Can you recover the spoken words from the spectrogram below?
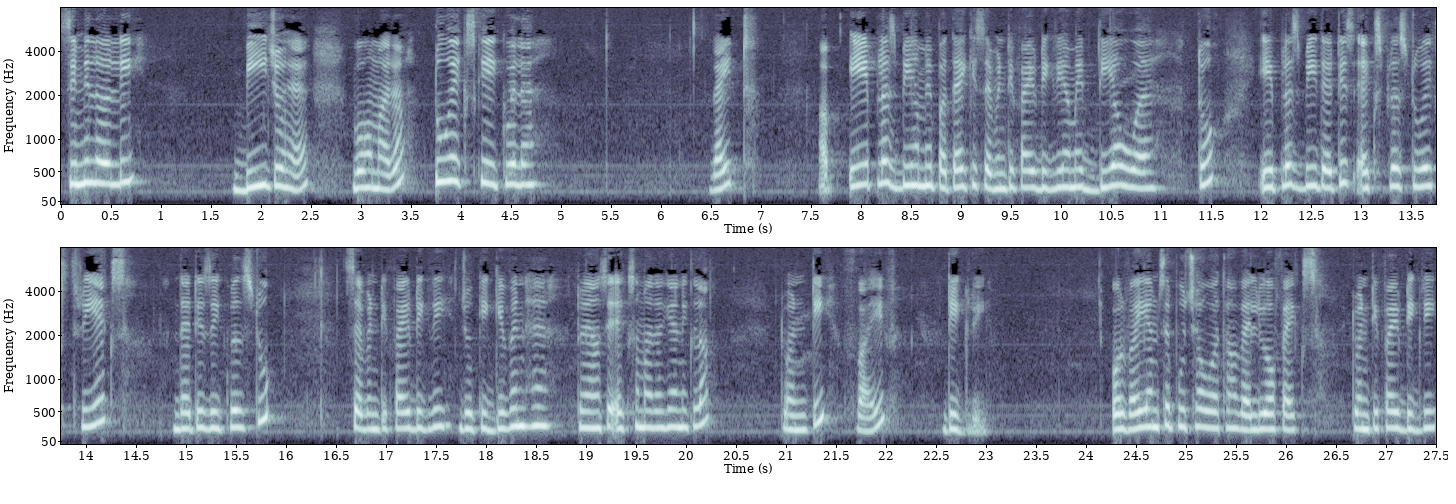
सिमिलरली बी जो है, वो हमारा टू एक्स के इक्वल है। Right right? अब ए प्लस बी हमें पता है कि सेवेंटी फाइव डिग्री हमें दिया हुआ है तो that is X plus two X three X that is equals to seventy five degree जो कि गिवन है। तो यहाँ से एक्स हमारा क्या निकला? ट्वेंटी फाइव डिग्री और वही हमसे पूछा हुआ था value of twenty five degree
